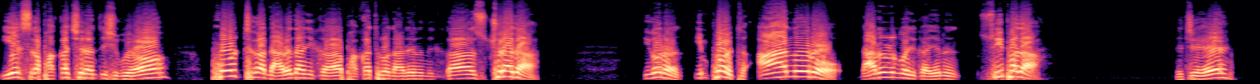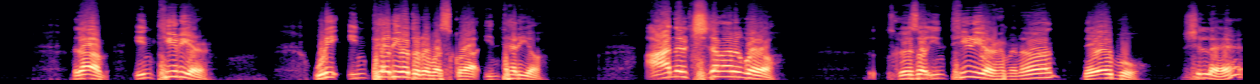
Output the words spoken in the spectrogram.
ex가 바깥이라는 뜻이고요. port가 나르다니까 바깥으로 나르니까 수출하다 이거는 import 안으로 나르는 거니까 얘는 수입하다. 됐지? 그 다음 interior 우리 인테리어 들어봤을 거야. 인테리어 안을 치장하는 거예요. 그래서 interior 하면은 내부 실내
